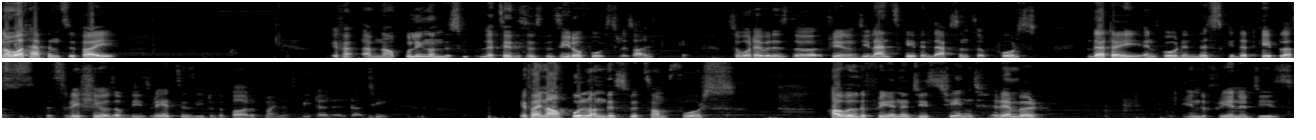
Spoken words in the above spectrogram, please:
Now, what happens if I if I am now pulling on this let us say this is the 0 force result. Okay. So, whatever is the free energy landscape in the absence of force that I encode in this that k plus this ratios of these rates is e to the power of minus beta delta g. If I now pull on this with some force, how will the free energies change? Remember in the free energies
